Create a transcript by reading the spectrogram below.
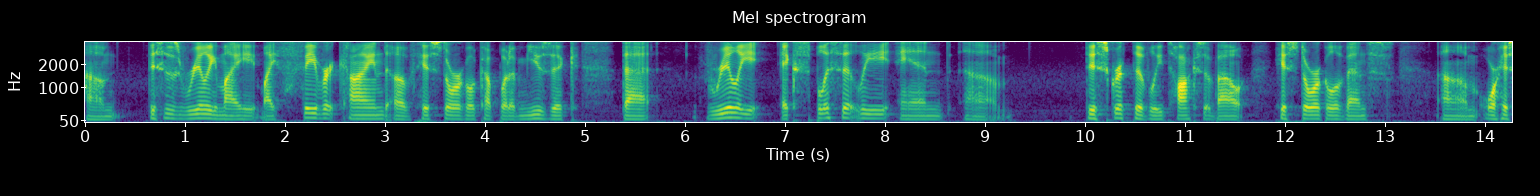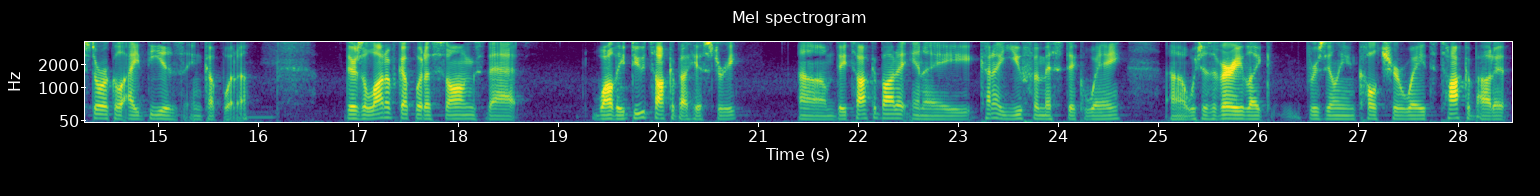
Um, this is really my, my favorite kind of historical Capoeira music that really explicitly and um, descriptively talks about historical events um, or historical ideas in capoeira. There's a lot of capoeira songs that, while they do talk about history, um, they talk about it in a kind of euphemistic way, uh, which is a very like Brazilian culture way to talk about it.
